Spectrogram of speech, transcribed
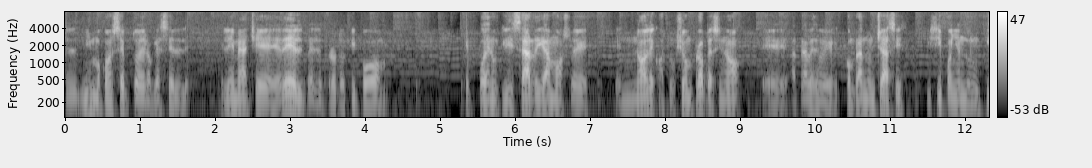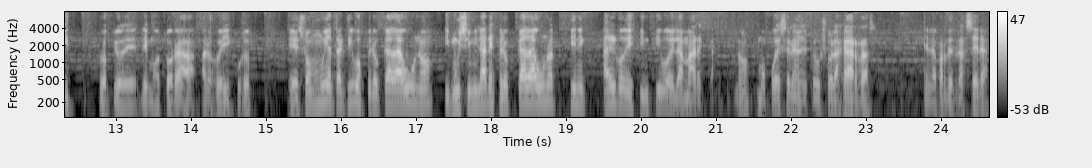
el mismo concepto de lo que es el, el MHD, el, el prototipo que pueden utilizar, digamos, eh, eh, no de construcción propia, sino eh, a través de comprando un chasis y sí poniendo un kit propio de, motor a, los vehículos. Eh, son muy atractivos, pero cada uno, y muy similares, pero cada uno tiene algo distintivo de la marca, ¿no? Como puede ser en el Peugeot las garras, en la parte trasera.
